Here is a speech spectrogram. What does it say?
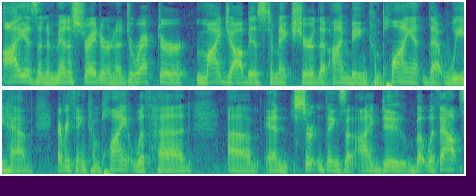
I, as an administrator and a director, my job is to make sure that I'm being compliant, that we have everything compliant with HUD, um, and certain things that I do. But without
